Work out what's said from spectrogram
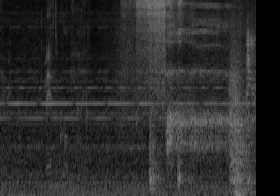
there. May have to crawl behind. Leader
